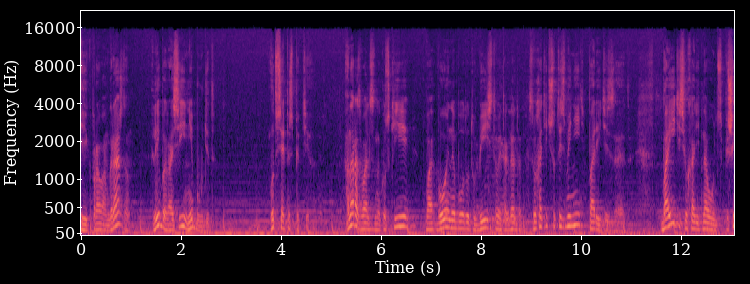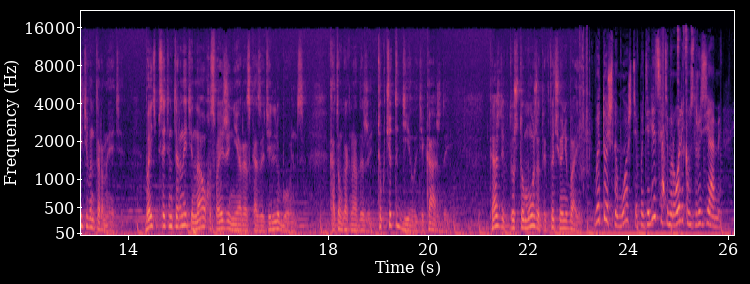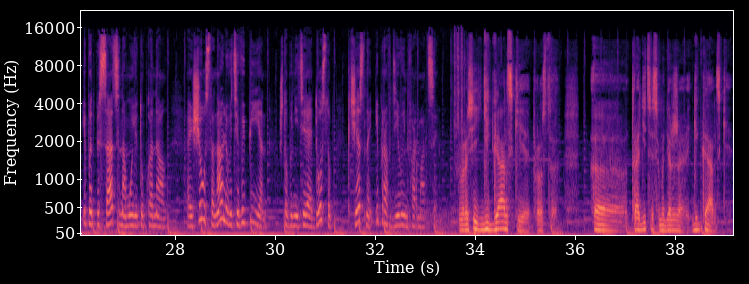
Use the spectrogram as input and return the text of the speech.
и к правам граждан, либо России не будет. Вот вся перспектива. Она развалится на куски, войны будут, убийства и так далее. Если вы хотите что-то изменить, боритесь за это. Боитесь выходить на улицу, пишите в интернете. Боитесь писать в интернете, на ухо своей жене рассказывать или любовнице о том, как надо жить. Только что-то делайте, каждый. Каждый, кто что может и кто чего не боится. Вы точно можете поделиться этим роликом с друзьями и подписаться на мой YouTube-канал. А еще устанавливайте VPN, чтобы не терять доступ к честной и правдивой информации. В России гигантские просто э, традиции самодержавия. Гигантские.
